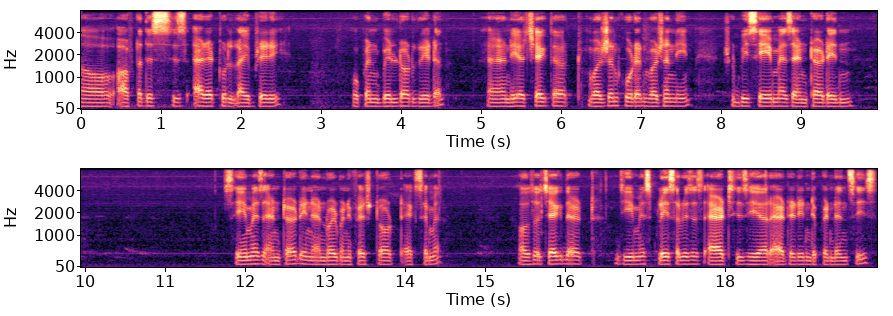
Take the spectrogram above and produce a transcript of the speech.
uh, after this is added to library open build.gradle and here check that version code and version name. Should be same as entered in same as entered in android manifest.xml also check that gms play services ads is here added in dependencies.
